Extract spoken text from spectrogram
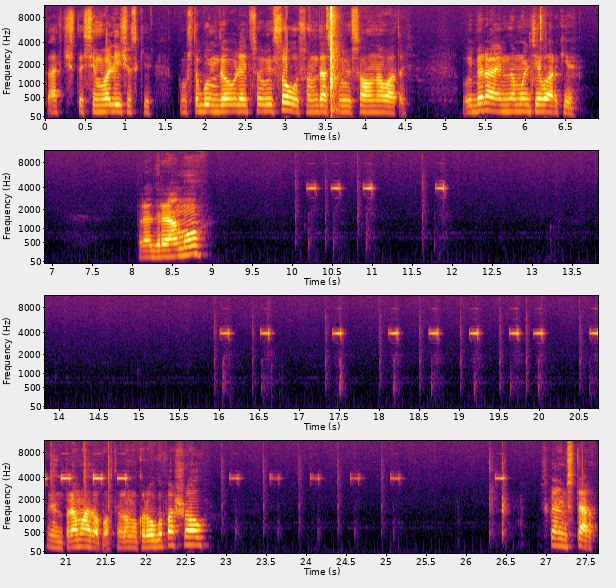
Так, чисто символически. Потому что будем добавлять соевый соус, он даст свою солоноватость. Выбираем на мультиварке программу. Блин, промазал по второму кругу, пошел. Пускаем старт.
